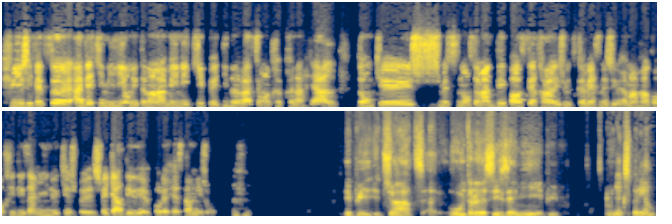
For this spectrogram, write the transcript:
Puis j'ai fait ça avec Émilie. On était dans la même équipe d'innovation entrepreneuriale. Donc, euh, je me suis non seulement dépassée à travers les Jeux du commerce, mais j'ai vraiment rencontré des amis que je vais, garder euh, pour le restant de mes jours. Et puis, tu as, outre ces amis, puis une expérience,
